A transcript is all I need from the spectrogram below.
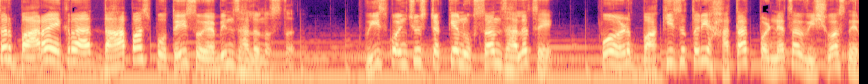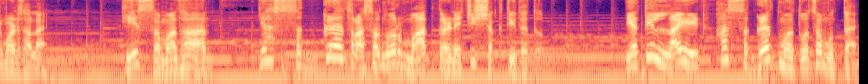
तर बारा एकरात दहा पाच पोतेही सोयाबीन झालं नसतं. वीस पंचवीस टक्के नुकसान झालंच आहे पण बाकीचं तरी हातात पडण्याचा विश्वास निर्माण झालाय. हे समाधान या सगळ्या त्रासांवर मात करण्याची शक्ती देतं. यातील लाइट हा सगळ्यात महत्त्वाचा मुद्दा आहे.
